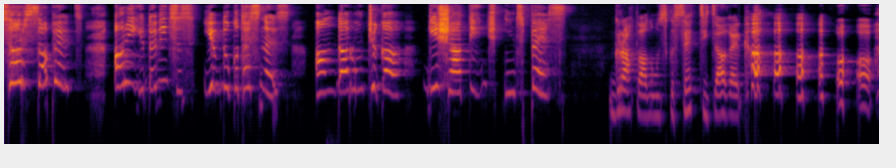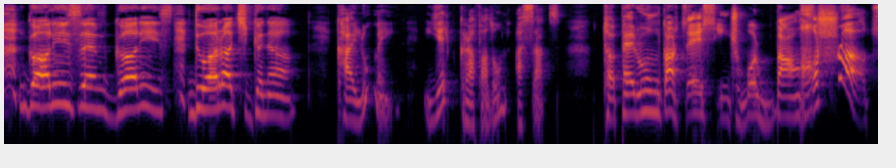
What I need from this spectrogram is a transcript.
սարսափեց։ Արի յետևիցս եւ դու կտեսնես։ Անտառում չկա գիշատիչ ինձպես։ Գրաֆալուն սկսեց ծիծաղել։ Գալիս եմ, գալիս, դու առաջ գնա։ Քայլում էին, երբ գրաֆալոն ասաց. Թփերում կարծես ինչ որ բան խշած։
